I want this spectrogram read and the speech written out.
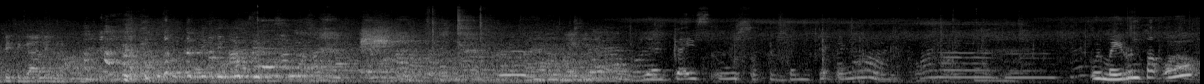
Kapitigaan ni bro. Yan guys, oh, sa ganda oh. Uy, mayroon pa oh.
